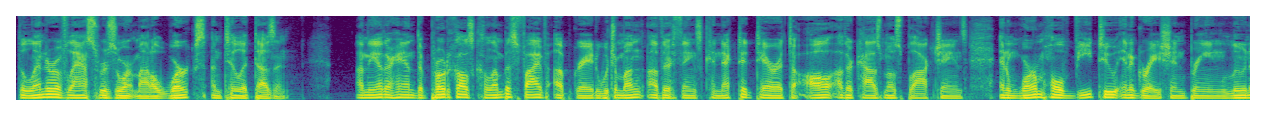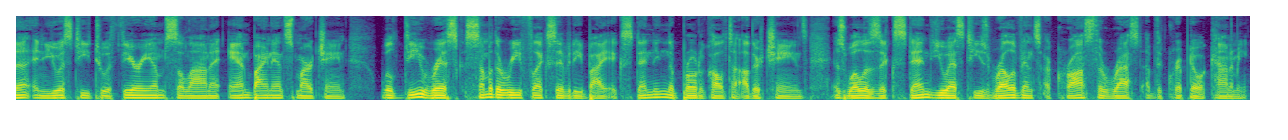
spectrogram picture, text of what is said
The lender of last resort model works until it doesn't. On the other hand, the protocol's Columbus 5 upgrade, which among other things connected Terra to all other Cosmos blockchains, and Wormhole v2 integration, bringing Luna and UST to Ethereum, Solana, and Binance Smart Chain, will de risk some of the reflexivity by extending the protocol to other chains, as well as extend UST's relevance across the rest of the crypto economy.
